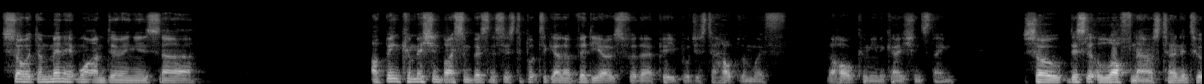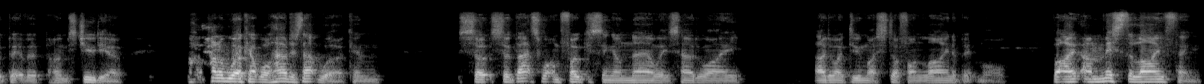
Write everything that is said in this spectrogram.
So at the minute, what I'm doing is uh, I've been commissioned by some businesses to put together videos for their people just to help them with the whole communications thing. So this little loft now has turned into a bit of a home studio. I'm trying to work out well how does that work and so so that's what I'm focusing on now is how do I how do I do my stuff online a bit more? But I, I miss the live thing.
